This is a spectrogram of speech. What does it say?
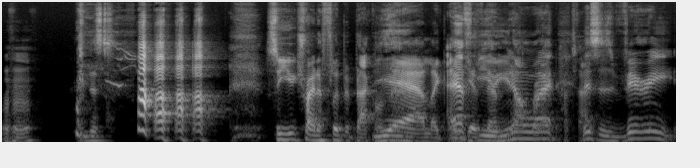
Mhm. Just so you try to flip it back on them yeah, like f you. You know what? This is very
